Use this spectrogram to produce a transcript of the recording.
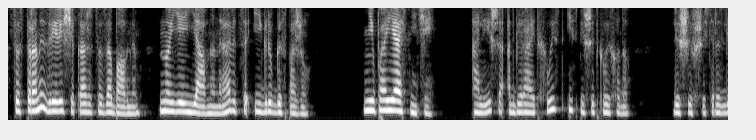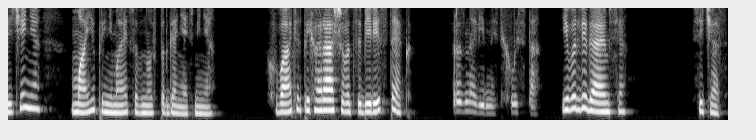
Со стороны зрелище кажется забавным, но ей явно нравятся игры в госпожу. «Не поясничай!» Алиша отбирает хлыст и спешит к выходу. Лишившись развлечения, Майя принимается вновь подгонять меня. «Хватит прихорашиваться, бери стек!» Разновидность хлыста и выдвигаемся. Сейчас.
